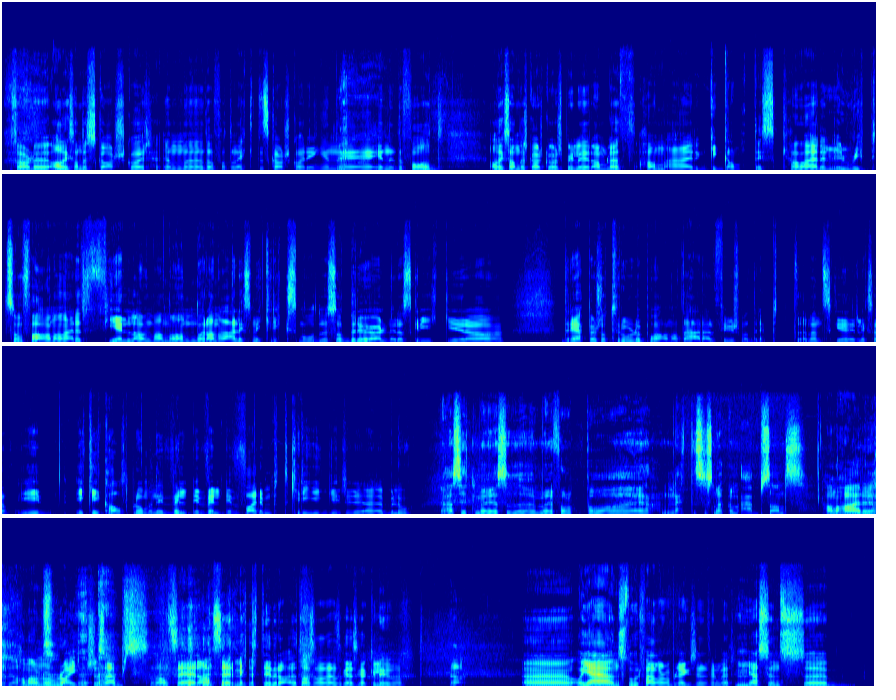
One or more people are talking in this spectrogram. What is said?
Og så har du Alexander Skarsgård. En, eh, du har fått en ekte Skarsgårding inni, i, inn i The Fold. Alexander Skarsgård spiller Amleth. Han er gigantisk. Han er ripped som faen. Han er et fjell av en mann. Og han, når han er liksom i krigsmodus og brøler og skriker og dreper, så tror du på han at det her er en fyr som har drept mennesker, liksom. I, ikke i kaldt blod, men i veldig, veldig varmt krigerblod. Jeg har sett mye, mye folk på eh, nettet som snakker om abs hans. Han har, han har noen righteous abs. Han ser, han ser mektig bra ut, altså. Jeg skal, jeg skal ikke lyve. Ja. Eh, og jeg er jo en stor fan av Rob Eggers sine filmer. Jeg synes, eh,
